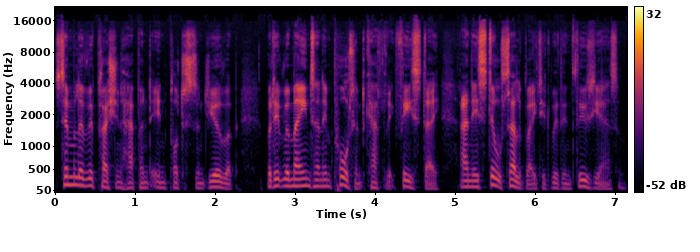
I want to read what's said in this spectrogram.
Similar repression happened in Protestant Europe, but it remains an important Catholic feast day and is still celebrated with enthusiasm.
